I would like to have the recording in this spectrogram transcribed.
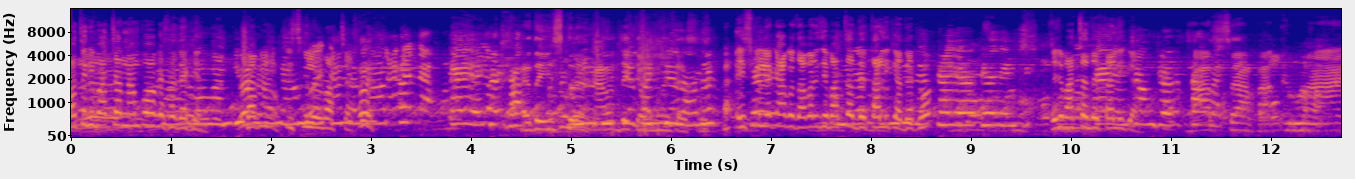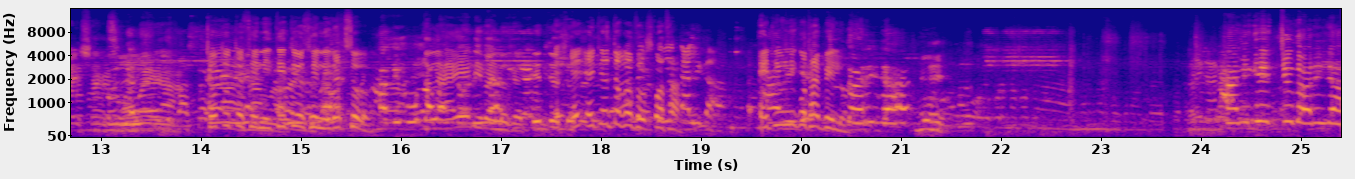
কতটি বাচ্চার নাম পাওয়া গেছে দেখেন। সব স্কুলের বাচ্চা। স্কুলের কাগজ, আবার যে বাচ্চাদের তালিকা দেখো। এই যে বাচ্চাদের তালিকা। চতুর্থ শ্রেণি, তৃতীয় শ্রেণি, দেখছ? এ- এটাই তো কত? কথা। এটি উনি কোথায় পেল? আমি কিচ্ছু ধরি না।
